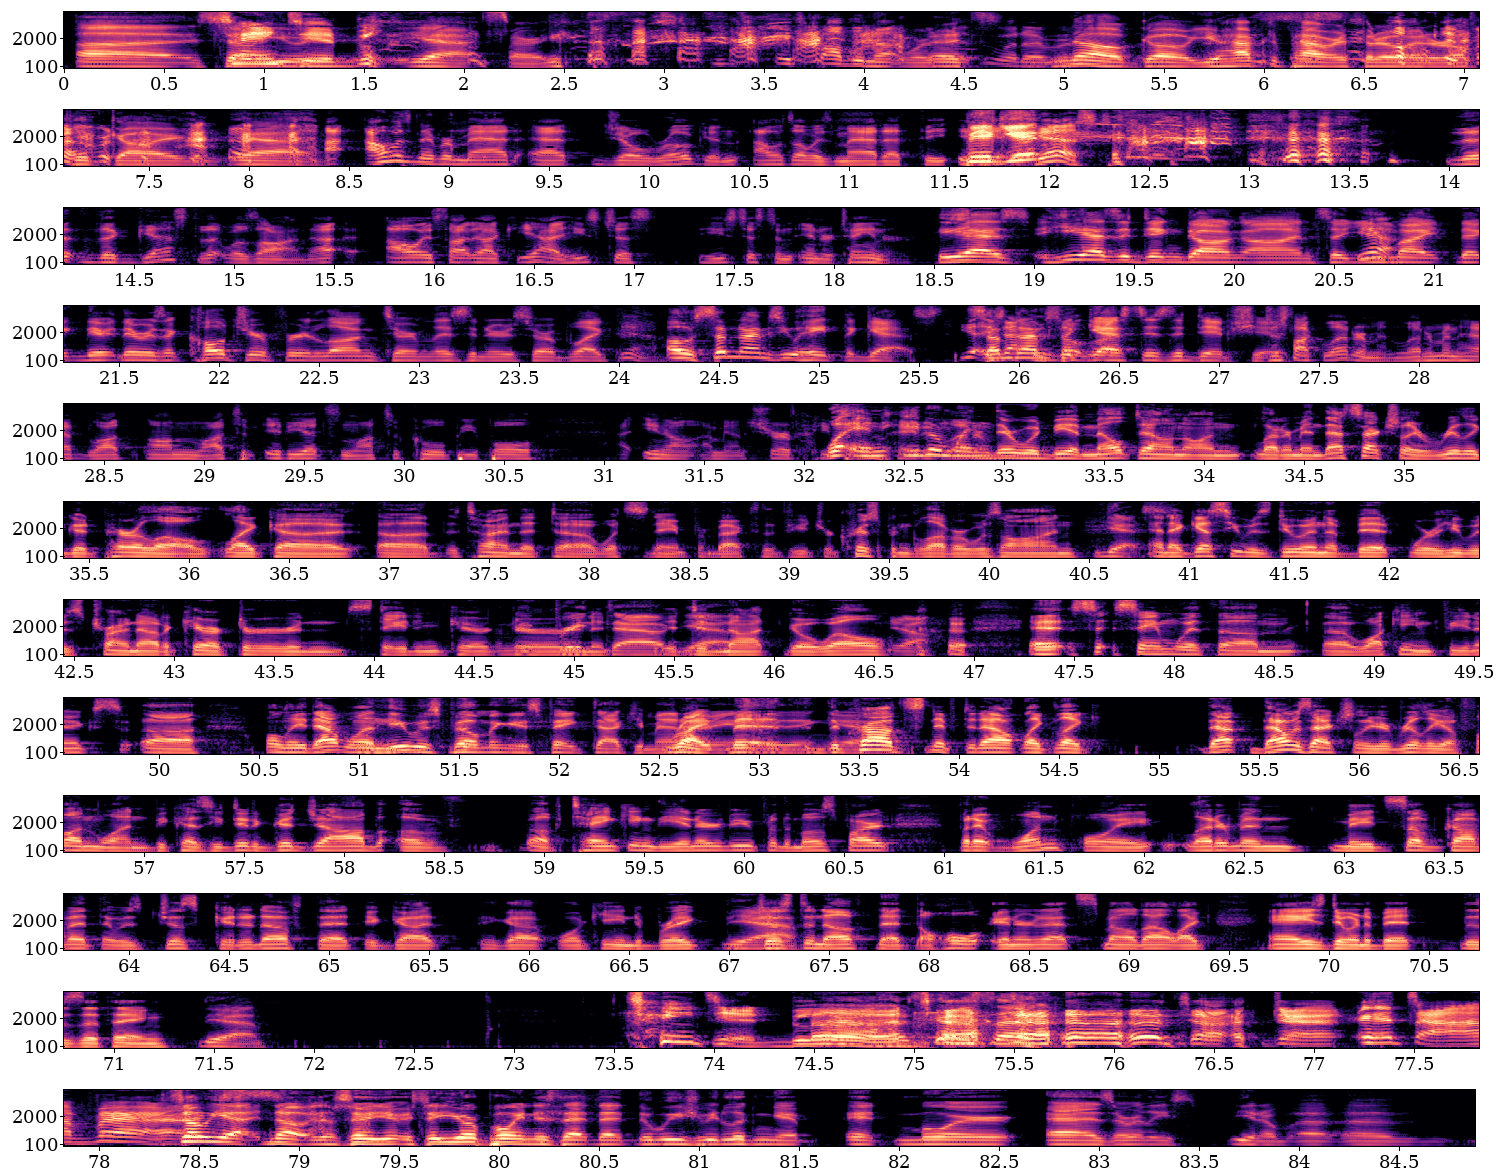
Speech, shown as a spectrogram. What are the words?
Uh, so Tainted blood. yeah. Sorry. It's probably not worth It's, it. Whatever. No, go. You have to power through it, or I'll keep going. Yeah. I, I was never mad at Joe Rogan. I was always mad at the Bigot? guest. the the guest that was on. I, I always thought like, yeah, he's just he's just an entertainer. He has he has a ding dong on, so you Yeah. might like there there is a culture for long term listeners sort of like Yeah. oh sometimes you hate the guest, Yeah, exactly. sometimes So, the like- guest is a dipshit. Just like Letterman. Letterman had lot on lots of idiots and lots of cool people. I- You know, I mean, I'm sure. People Well, and hated even when Letterman. there would be a meltdown on Letterman, that's actually a really good parallel. Like uh, uh, the time that uh, what's his name from Back to the Future, Crispin Glover was on. Yes. and I guess he was doing a bit where he was trying out a character and stayed in character, freaked it, out, it yeah. did not go well. Yeah. Uh, s- same with um, uh, Joaquin Phoenix. Uh, only that one, he was filming his fake documentary, right. and But the yeah. crowd sniffed it out. Like like that. That was actually a really a fun one because he did a good job of of tanking the interview for the most part. But at one point, Letterman made some comment that was just good enough that it got it got Joaquin to break Yeah. just enough that the whole internet smelled out like, hey, he's doing a bit. This is a thing. yeah. Tainted blood. gonna. So yeah, no. no, So you, so your point is that that we should be looking at it more as, or at least you know, uh, uh,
